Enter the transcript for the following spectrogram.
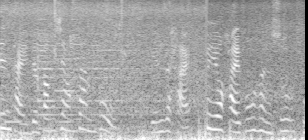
仙台的方向散步，沿着海，有海风很舒服，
